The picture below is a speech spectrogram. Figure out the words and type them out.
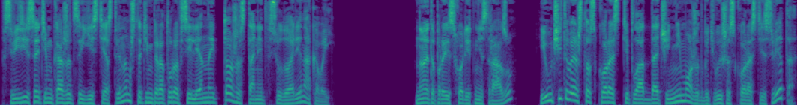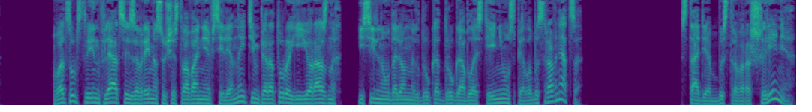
В связи с этим кажется естественным, что температура Вселенной тоже станет всюду одинаковой. Но это происходит не сразу, и учитывая, что скорость теплоотдачи не может быть выше скорости света, В отсутствии инфляции за время существования Вселенной температура ее разных и сильно удаленных друг от друга областей не успела бы сравняться. Стадия быстрого расширения,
